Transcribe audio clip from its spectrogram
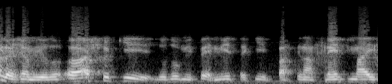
Olha, Jamilo, eu acho que, Dudu, me permita aqui partir na frente, mas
